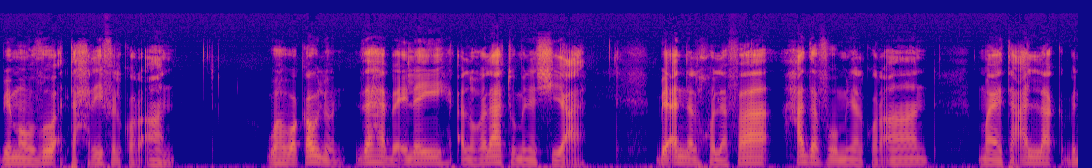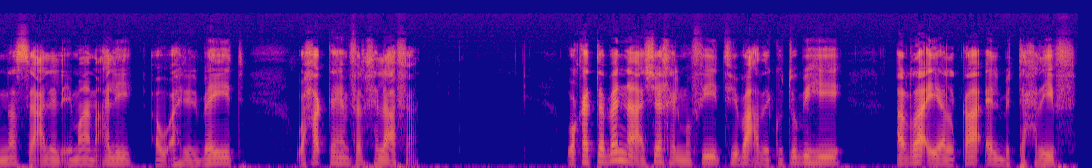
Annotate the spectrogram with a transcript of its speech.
بموضوع تحريف القرآن وهو قول ذهب إليه الغلاة من الشيعة بأن الخلفاء حذفوا من القرآن ما يتعلق بالنص على الإمام علي أو أهل البيت وحقهم في الخلافة. وقد تبنى الشيخ المفيد في بعض كتبه الرأي القائل بالتحريف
